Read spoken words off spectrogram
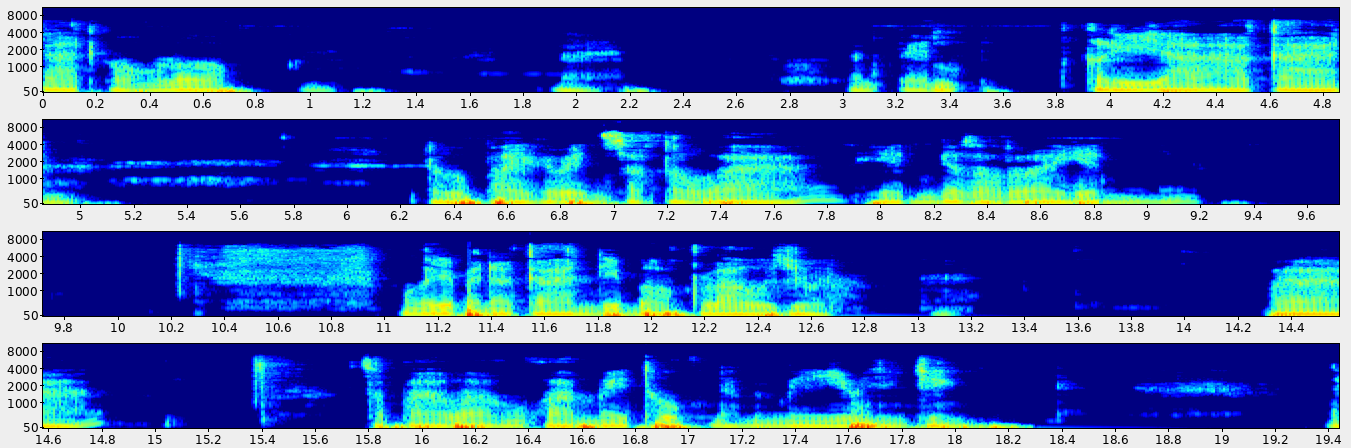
ชาติของโลก มันเป็นกริยาอาการ ดูไปก็เป็นสักแต่ว่า เห็นก็สักแต่ว่าเห็น มันก็จะเป็นอาการที่บอกเราอยู่ ว่า สภาวะของความไม่ทุกข์เนี่ยมันมีอยู่จริง ๆ ใน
